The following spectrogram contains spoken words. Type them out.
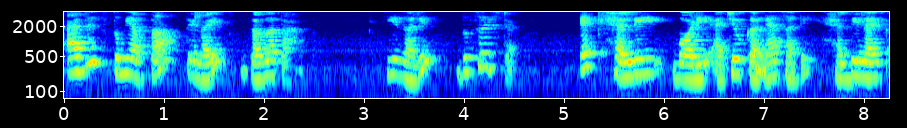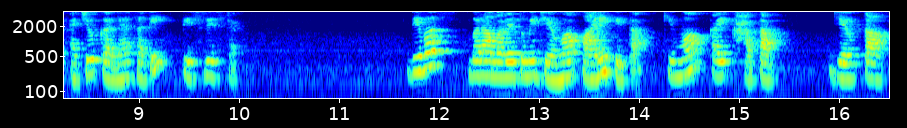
ॲज इफ तुम्ही आत्ता ते लाईफ जगत आहात. ही झाली दुसरी स्टेप एक हेल्दी बॉडी अचीव करण्यासाठी हेल्दी लाईफ अचीव करण्यासाठी तिसरी स्टेप दिवसभरामध्ये तुम्ही जेव्हा पाणी पिता किंवा काही खाता जेवता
